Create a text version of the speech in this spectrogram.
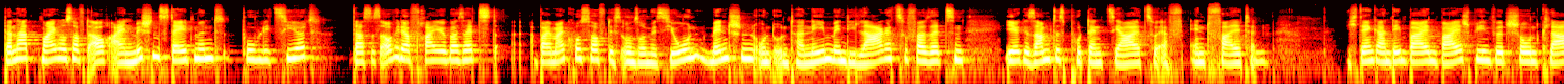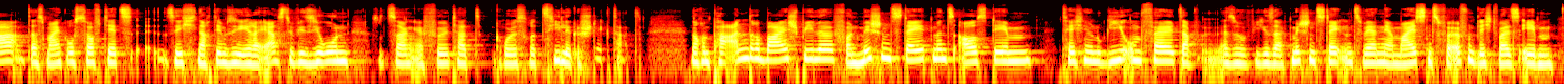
Dann hat Microsoft auch ein Mission Statement publiziert, das ist auch wieder frei übersetzt. Bei Microsoft ist unsere Mission, Menschen und Unternehmen in die Lage zu versetzen, ihr gesamtes Potenzial zu entfalten. Ich denke, an den beiden Beispielen wird schon klar, dass Microsoft jetzt sich, nachdem sie ihre erste Vision sozusagen erfüllt hat, größere Ziele gesteckt hat. Noch ein paar andere Beispiele von Mission Statements aus dem Technologieumfeld. Also wie gesagt, Mission Statements werden ja meistens veröffentlicht, weil es eben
